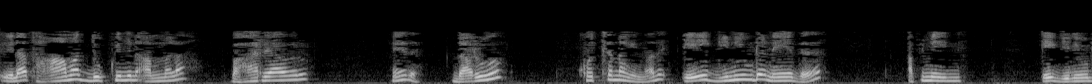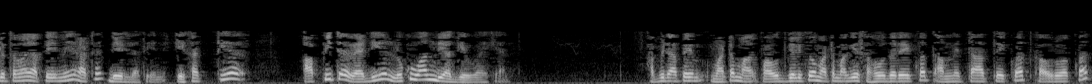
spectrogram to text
වෙලා තාමත් දුක් විඳින අම්මලා භාර්යාවරු නේද? දරුවෝ කොච්චරනම් ඉන්නවද? ඒ ගිනි උඩ නේද අපි මේ ඉන්නේ? ඒ ගිනි උඩ තමයි අපේ මේ රට බේරිලා තියෙන්නේ. ඒ කට්ටිය අපිට වැඩිය ලොකු වන්දියක් ගෙවුවා කියන්නේ. අපිට අපේ මට පෞද්ගලිකව මට මගේ සහෝදරයෙක්වත් අම්මේ තාත්තෙක්වත් කවුරුවක්වත්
